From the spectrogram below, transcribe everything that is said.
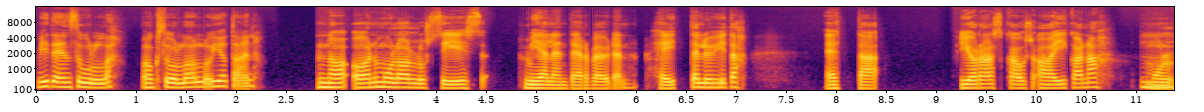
Miten sulla? Onko sulla ollut jotain? No on mulla ollut siis mielenterveyden heittelyitä, että jo raskausaikana mm. mulla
